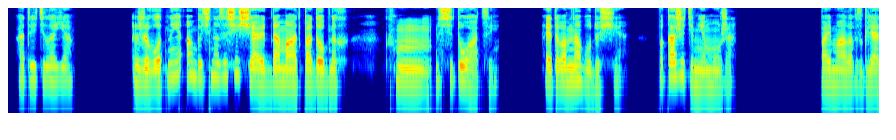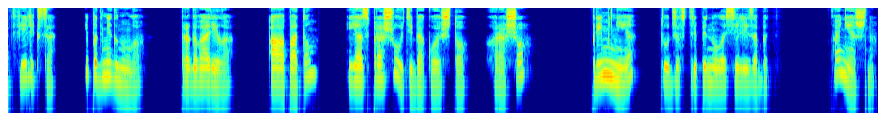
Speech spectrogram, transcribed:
— ответила я. «Животные обычно защищают дома от подобных хм, ситуаций. Это вам на будущее. Покажите мне мужа». Поймала взгляд Феликса и подмигнула. Проговорила. «А потом я спрошу у тебя кое-что, хорошо?» «При мне?» Тут же встрепенулась Элизабет. «Конечно».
